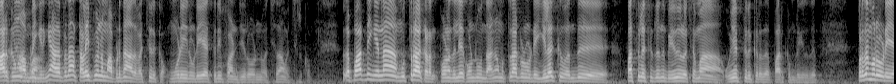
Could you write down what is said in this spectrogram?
பார்க்கணும். அப்படிங்கிறீங்க. அதை தான் தலைப்பு நம்ம அப்படி தான் அதை வச்சிருக்கோம். மோடியினுடைய த்ரீ பாயிண்ட் ஜீரோன்னு வச்சு தான் வச்சிருக்கோம். இதில் பார்த்தீங்கன்னா முத்ரா கடன் போனதுலேயே கொண்டு வந்தாங்க. முத்ரா கடனுடைய இலக்கு வந்து பத்து லட்சத்துலேருந்து இருபது லட்சமாக உயர்த்திருக்கிறத பார்க்க முடிகிறது. பிரதமருடைய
